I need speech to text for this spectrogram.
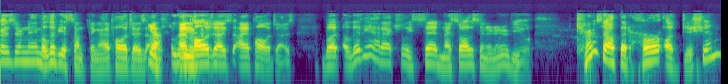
is her name olivia something i apologize I- Yeah, I, Olivia- apologize i apologize but olivia had actually said and i saw this in an interview turns out that her audition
